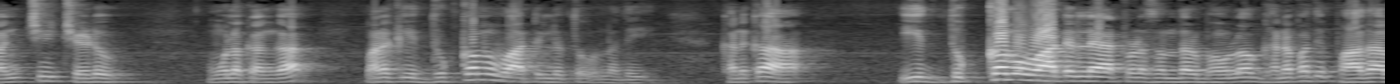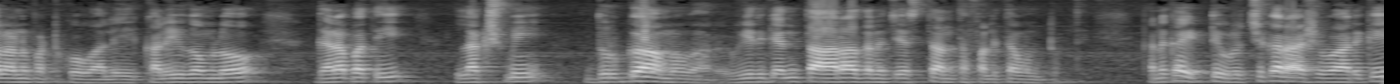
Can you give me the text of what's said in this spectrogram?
మంచి చెడు మూలకంగా మనకి దుఃఖము వాటిల్లుతూ ఉన్నది. కనుక ఈ దుఃఖము వాటిల్లేటువంటి సందర్భంలో గణపతి పాదాలను పట్టుకోవాలి. కలియుగంలో గణపతి లక్ష్మి దుర్గా అమ్మవారు వీరికి ఎంత ఆరాధన చేస్తే అంత ఫలితం ఉంటుంది. కనుక ఇట్టి వృచ్చిక రాశి వారికి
